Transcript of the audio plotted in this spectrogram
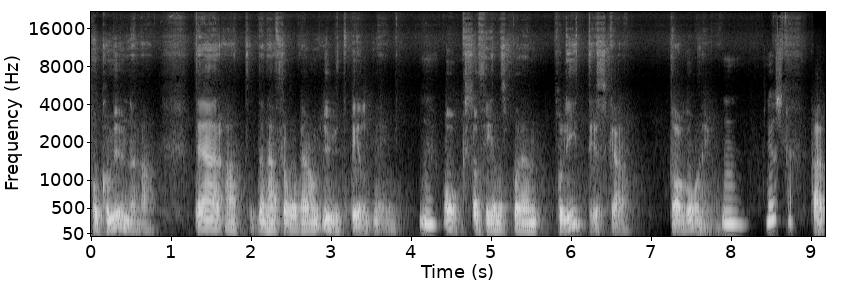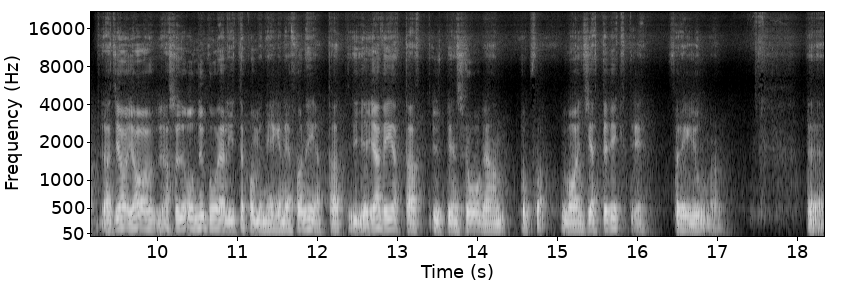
och kommunerna det är att den här frågan om utbildning Mm. också finns på den politiska dagordningen. Mm, just det. Att, att jag, jag, alltså, och nu går jag lite på min egen erfarenhet. Att jag vet att utbildningsfrågan var jätteviktig för regionen. Eh,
